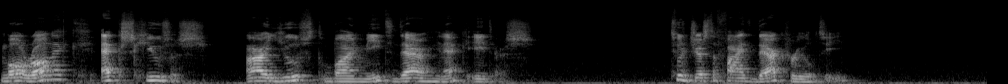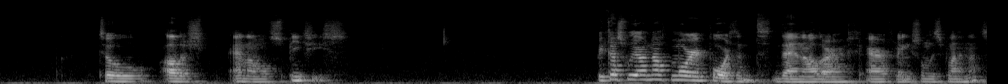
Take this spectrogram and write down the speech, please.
moronic excuses are used by meat dairy neck eaters to justify their cruelty to other animal species. Because we are not more important than other earthlings on this planet.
